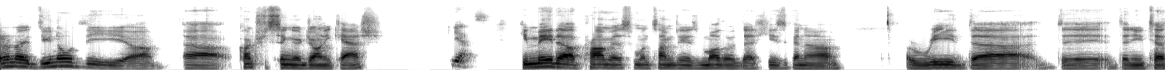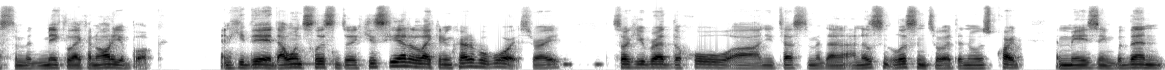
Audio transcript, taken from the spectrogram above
don't know. Do you know the uh, uh, country singer Johnny Cash? Yes. He made a promise one time to his mother that he's gonna read the the the New Testament, make like an audiobook. And he did. I once listened to it because he had a, like an incredible voice, right? So he read the whole uh, New Testament and, and listened listened to it, and it was quite amazing. But then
